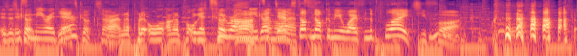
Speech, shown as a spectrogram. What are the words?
Is this There's cooked? meat right there. Yeah, it's cooked. Sorry. All right, I'm gonna put it all. I'm gonna put we all got these two cooked. raw oh, meats God on damn, the left. Stop knocking me away from the plates, you fuck.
